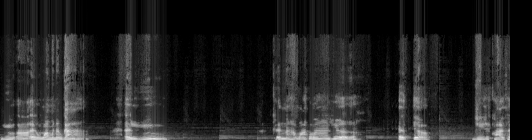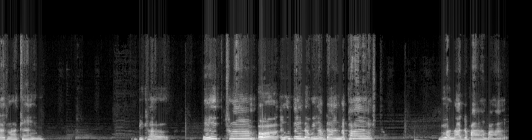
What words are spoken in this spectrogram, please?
You are a woman of God, and you cannot walk around here as if Jesus Christ has not came. Because any time or anything that we have done in the past, you are not defined by it.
